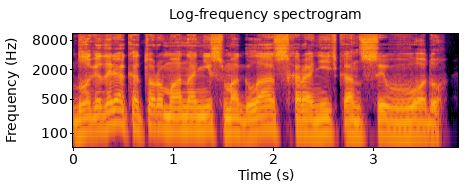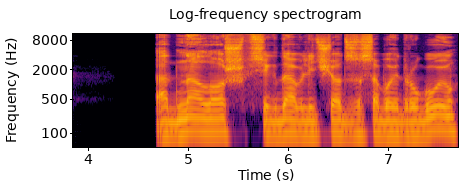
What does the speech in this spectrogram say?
благодаря которому она не смогла схоронить концы в воду. Одна ложь всегда влечет за собой другую,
